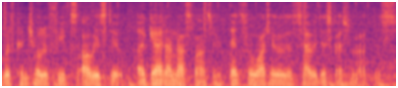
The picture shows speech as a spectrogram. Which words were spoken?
with Controller Freaks always do. Again, I'm not sponsored. Thanks for watching, let's have a discussion about this.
